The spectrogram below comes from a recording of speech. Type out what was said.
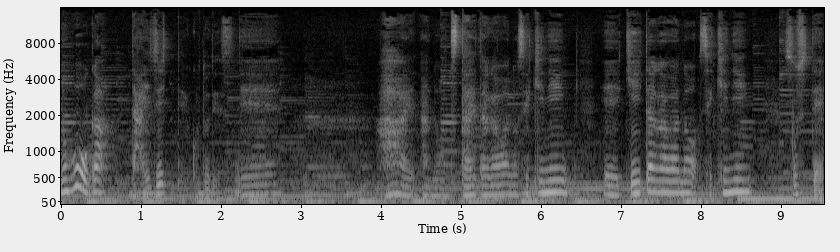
の方が大事っていうことですね。はい、あの伝えた側の責任、えー、聞いた側の責任そして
